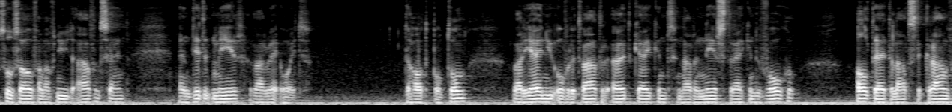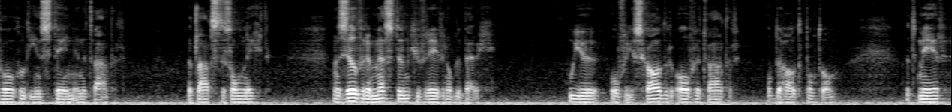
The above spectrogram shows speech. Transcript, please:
Zo zou vanaf nu de avond zijn en dit het meer waar wij ooit. De houten ponton waar jij nu over het water uitkijkend naar een neerstrijkende vogel, altijd de laatste kraanvogel die een steen in het water. Het laatste zonlicht, een zilveren mes dun gevreven op de berg. Hoe je over je schouder over het water op de houten ponton. Het meer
